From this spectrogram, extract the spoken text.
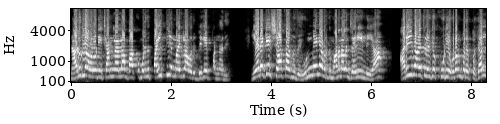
நடுவில் அவருடைய சேனல் எல்லாம் பார்க்கும்பொழுது பைத்தியம் மாதிரிலாம் அவர் பிஹேவ் பண்ணாரு. எனக்கே ஷாக் இருந்தது. உண்மையிலே அவருக்கு மனநலம் சரியில்லையா? அறிவாயத்தில் இருக்கக்கூடிய உடன்பிறப்புகள்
